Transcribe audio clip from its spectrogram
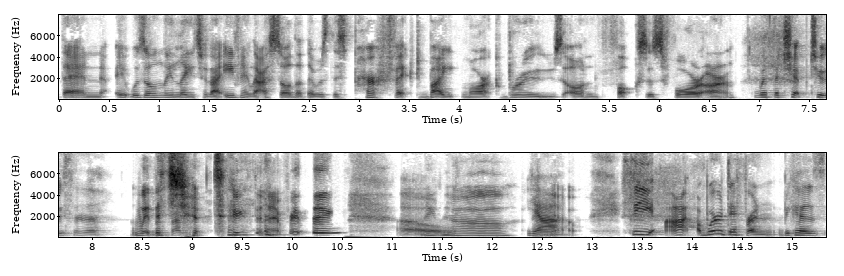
then it was only later that evening that I saw that there was this perfect bite mark bruise on Fox's forearm with the chipped tooth and the with the chipped tooth and everything. Oh, I know. Yeah. I know. See, I, we're different because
